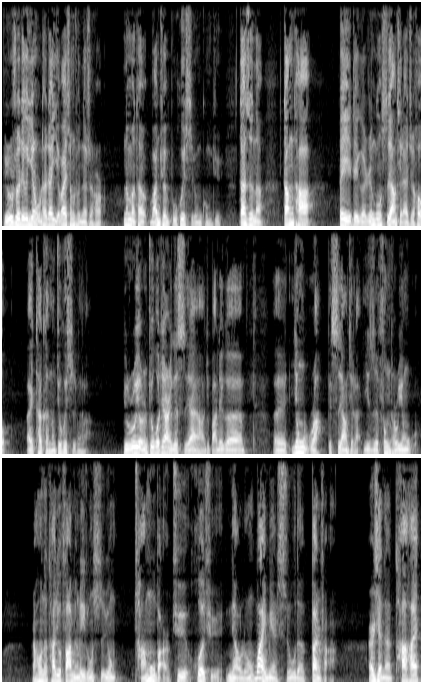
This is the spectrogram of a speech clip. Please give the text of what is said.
比如说这个鹦鹉，它在野外生存的时候，那么它完全不会使用工具。但是呢，当它被这个人工饲养起来之后，哎，它可能就会使用了。比如有人做过这样一个实验啊，就把这个呃鹦鹉啊给饲养起来，一只凤头鹦鹉，然后呢，他就发明了一种使用长木板去获取鸟笼外面食物的办法。而且呢，他还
